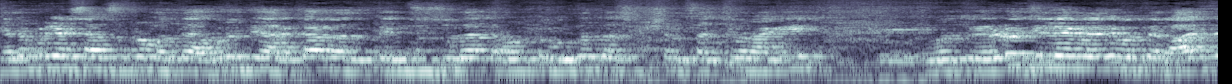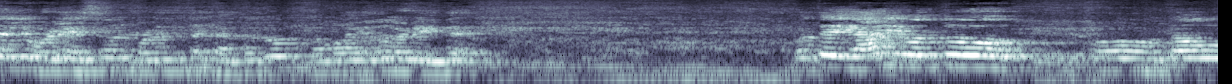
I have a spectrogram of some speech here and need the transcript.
ಜನಪ್ರಿಯ ಶಾಸಕರು ಮತ್ತು ಅಭಿವೃದ್ಧಿ ಅಧಿಕಾರದ ಎನ್ ಜಿ ಸುಧಾಕರ್ ಮತ್ತು ಉನ್ನತ ಶಿಕ್ಷಣ ಸಚಿವರಾಗಿ ಇವತ್ತು ಎರಡು ಜಿಲ್ಲೆಗಳಲ್ಲಿ ಮತ್ತು ರಾಜ್ಯದಲ್ಲಿ ಒಳ್ಳೆಯ ಹೆಸರನ್ನು ಪಡೆದಿರ್ತಕ್ಕಂಥದ್ದು ನಮ್ಮ ಎದುರುಗಡೆ ಇದೆ. ಮತ್ತು ಯಾರು ಇವತ್ತು ನಾವು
